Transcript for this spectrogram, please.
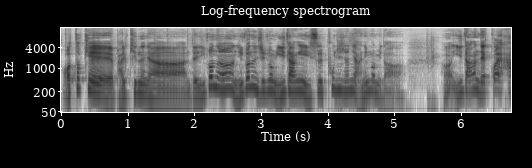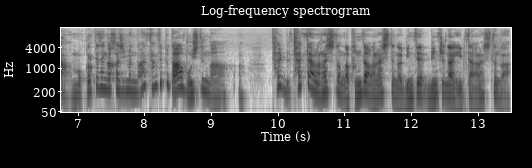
어떻게 밝히느냐인데 이거는 이거는 지금 이 당이 있을 포지션이 아닌 겁니다. 어, 이 당은 내 거야. 뭐 그렇게 생각하시면 아, 당 대표 나와 보시든가. 어, 탈, 탈당을 하시던가 분당을 하시든가 민대, 민주당 입당을 하시든가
